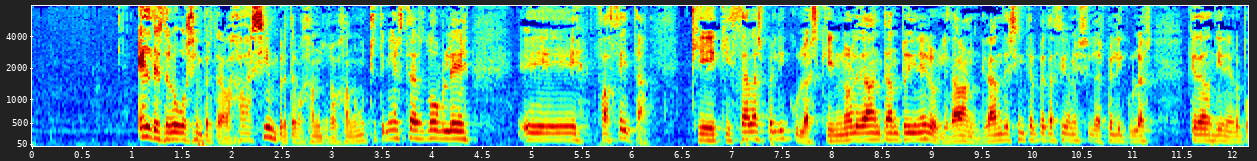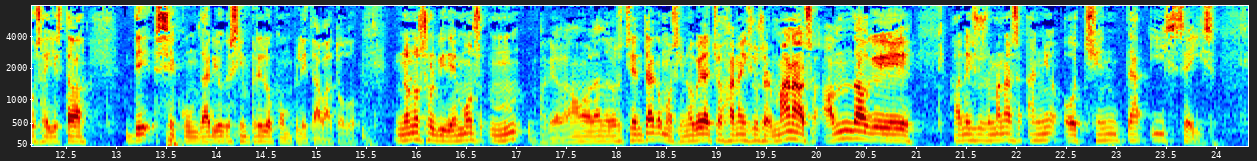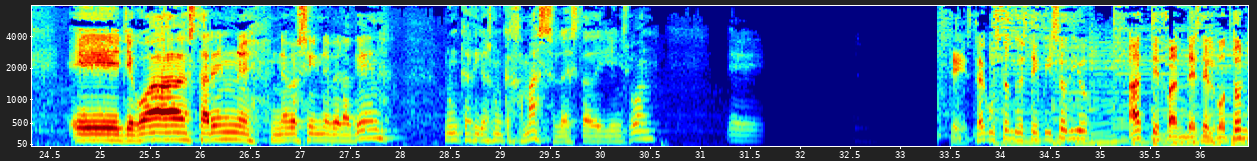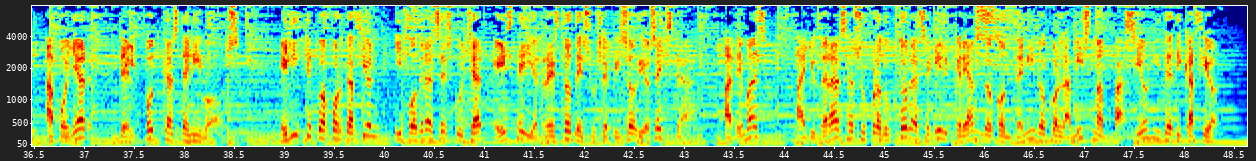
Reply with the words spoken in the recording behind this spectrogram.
Él desde luego siempre trabajaba, siempre trabajando, trabajando mucho, tenía esta doble eh, faceta que quizá las películas que no le daban tanto dinero le daban grandes interpretaciones y las películas que daban dinero pues ahí estaba de secundario que siempre lo completaba todo. No nos olvidemos, mm, porque estamos hablando de los 80 como si no hubiera hecho Hannah y sus hermanas, anda que Hannah y sus hermanas año 86. Eh, llegó a estar en eh, Never Say Never Again, Nunca digas nunca jamás, la esta de James Bond. Eh, ¿Te está gustando este episodio? Hazte fan desde el botón apoyar del podcast de Nivos. Elige tu aportación y podrás escuchar este y el resto de sus episodios extra. Además, ayudarás a su productor a seguir creando contenido con la misma pasión y dedicación.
